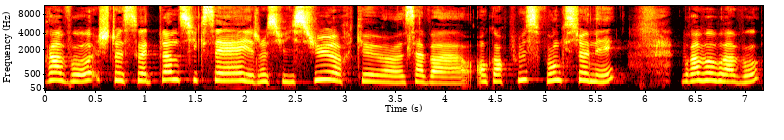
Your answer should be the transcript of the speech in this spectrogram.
Bravo, je te souhaite plein de succès et je suis sûre que euh, ça va encore plus fonctionner. Bravo, bravo.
